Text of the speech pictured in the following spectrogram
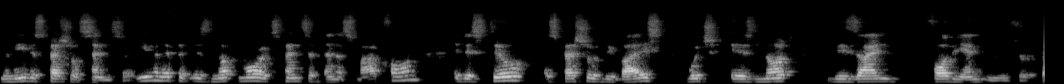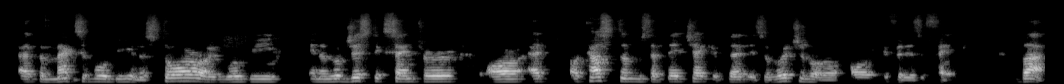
you need a special sensor. Even if it is not more expensive than a smartphone, it is still a special device which is not designed for the end user at the max it will be in a store or it will be in a logistics center or at or customs that they check if that is original or, or if it is a fake. But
